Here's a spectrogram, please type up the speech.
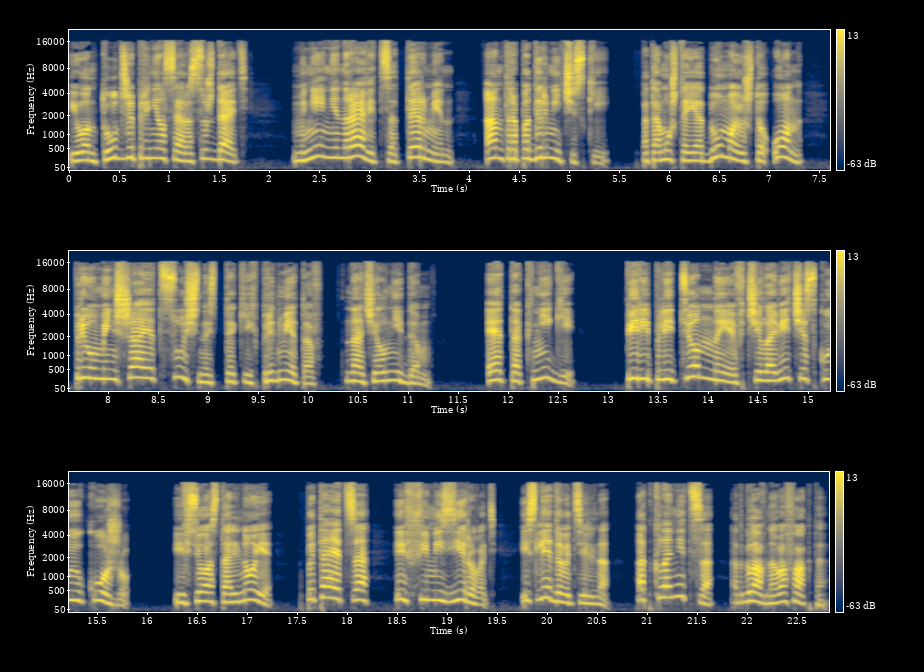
и он тут же принялся рассуждать. «Мне не нравится термин «антроподермический», потому что я думаю, что он преуменьшает сущность таких предметов», — начал Нидем. «Это книги, переплетенные в человеческую кожу, и все остальное пытается эвфемизировать и, следовательно, отклониться от главного факта.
